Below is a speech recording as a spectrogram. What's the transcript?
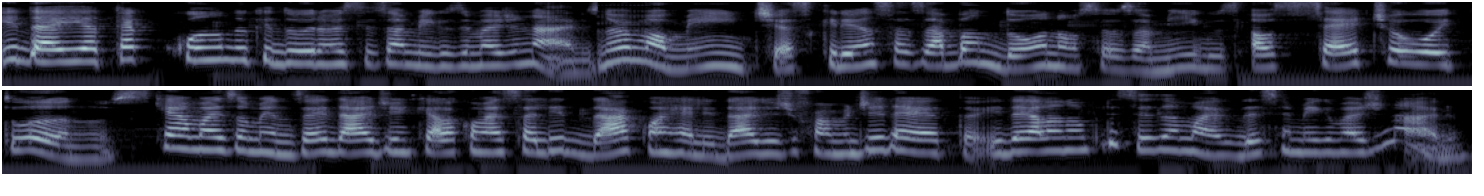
E daí, até quando que duram esses amigos imaginários? Normalmente, as crianças abandonam seus amigos aos 7 ou 8 anos, que é mais ou menos a idade em que ela começa a lidar com a realidade de forma direta e daí ela não precisa mais desse amigo imaginário.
